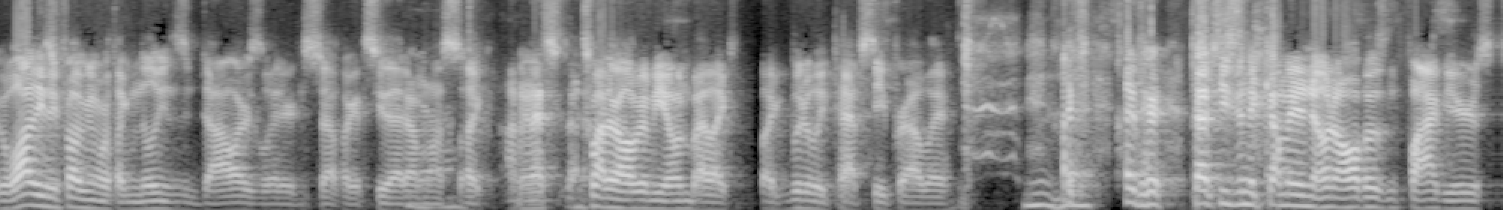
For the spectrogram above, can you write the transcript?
like a lot of these are probably worth like millions of dollars later and stuff. I could see that Yeah. almost. Like, I mean, that's that's why they're all gonna be owned by like like literally Pepsi probably. They're- Pepsi's gonna come in and own all those in five years.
